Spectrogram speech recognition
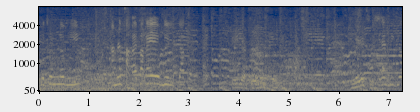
প্রচণ্ড ভিড়। আমরা ফাঁকায় ফাঁকায় বিলটা করি ঠিক আছে। এটা ভিডিও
